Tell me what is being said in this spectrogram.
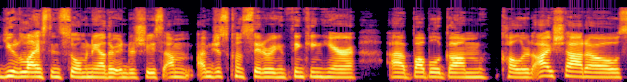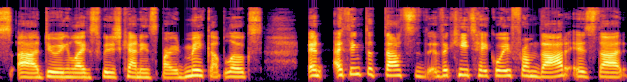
utilized in so many other industries. I'm I'm just considering thinking here, uh, bubble gum colored eyeshadows, uh, doing like Swedish candy inspired makeup looks, and I think that that's the key takeaway from that is that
